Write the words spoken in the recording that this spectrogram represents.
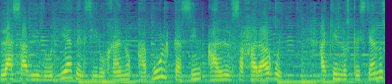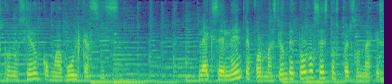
la sabiduría del cirujano Abul Qasim al-Saharawi, a quien los cristianos conocieron como Abul Qasis la excelente formación de todos estos personajes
